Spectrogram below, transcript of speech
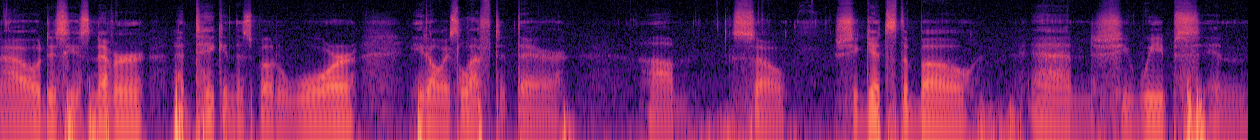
Now, Odysseus never had taken this bow to war, he'd always left it there. Um, so she gets the bow and she weeps in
